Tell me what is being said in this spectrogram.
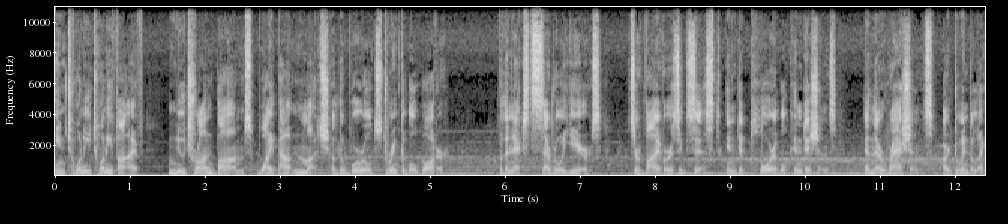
In 2025, neutron bombs wipe out much of the world's drinkable water. For the next several years, survivors exist in deplorable conditions and their rations are dwindling.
